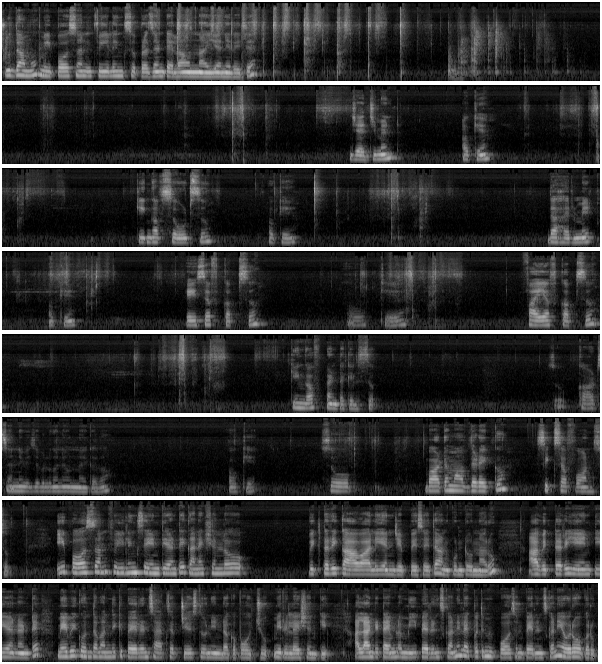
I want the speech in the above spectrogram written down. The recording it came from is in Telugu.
చూద్దాము మీ పర్సన్ ఫీలింగ్స్ ప్రజెంట్ ఎలా ఉన్నాయి అనేది అయితే judgment. Okay. King of swords. Okay. The hermit. Okay. Ace of cups. Okay. Five of cups. King of pentacles. Cards అన్నీ విజిబుల్గానే ఉన్నాయి కదా? Okay. So bottom of the deck six of wands ఈ పర్సన్ ఫీలింగ్స్ ఏంటి అంటే కనెక్షన్లో విక్టరీ కావాలి అని చెప్పేసి అయితే అనుకుంటున్నారు ఆ విక్టరీ ఏంటి అని అంటే మేబీ కొంతమందికి పేరెంట్స్ యాక్సెప్ట్ చేస్తూ నిండకపోవచ్చు మీ రిలేషన్కి. అలాంటి టైంలో మీ పేరెంట్స్ కానీ లేకపోతే మీ పర్సన్ పేరెంట్స్ కానీ ఎవరో ఒకరు.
